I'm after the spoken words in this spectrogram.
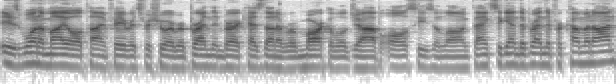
is one of my all-time favorites for sure, but Brendan Burke has done a remarkable job all season long. Thanks again to Brendan for coming on.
